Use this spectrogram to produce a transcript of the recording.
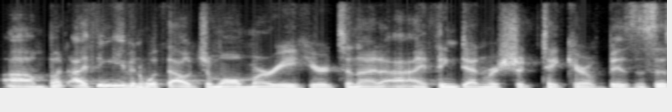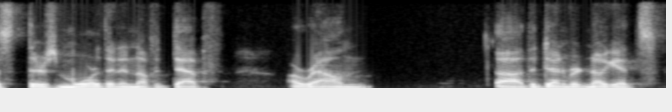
Um, but I think even without Jamal Murray here tonight, I think Denver should take care of businesses. There's more than enough depth around uh, the Denver Nuggets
